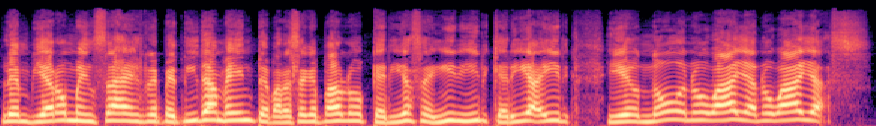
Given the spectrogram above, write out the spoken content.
le enviaron mensajes repetidamente, parece que Pablo quería seguir, ir, quería ir, y ellos no, no vaya, no vayas.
